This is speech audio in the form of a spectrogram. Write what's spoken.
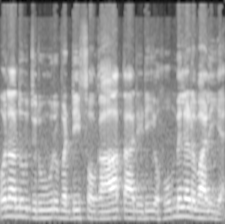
ਉਹਨਾਂ ਨੂੰ ਜ਼ਰੂਰ ਵੱਡੀ ਸੌਗਾਤ ਆ ਜਿਹੜੀ ਉਹ ਮਿਲਣ ਵਾਲੀ ਹੈ।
